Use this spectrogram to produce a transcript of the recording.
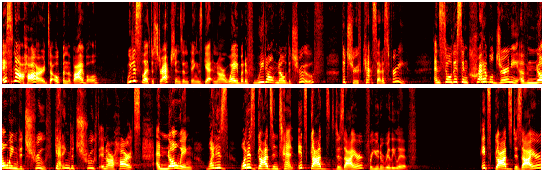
It's not hard to open the Bible. We just let distractions and things get in our way. But if we don't know the truth, the truth can't set us free. And so, this incredible journey of knowing the truth, getting the truth in our hearts, and knowing what is, what is God's intent. It's God's desire for you to really live. It's God's desire.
